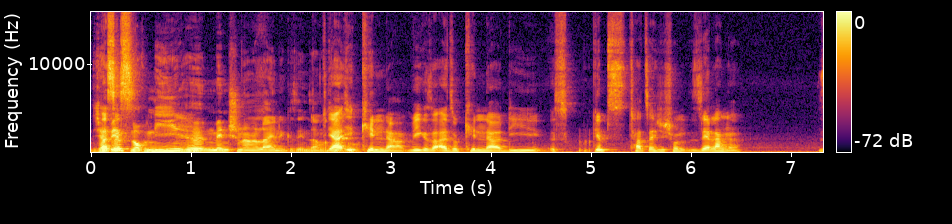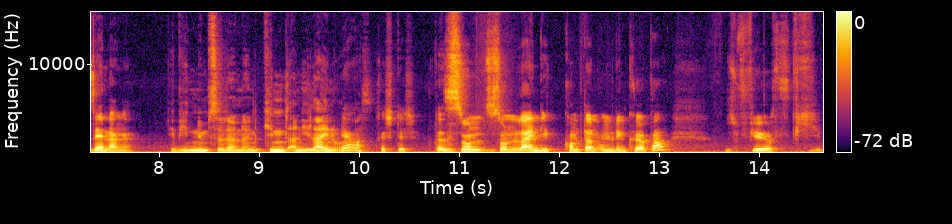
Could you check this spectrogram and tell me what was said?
Ich habe jetzt noch nie Mhm. äh, einen Menschen an der Leine gesehen, sagen wir Ja, mal so. Kinder. Wie gesagt, also Kinder, die es gibt es tatsächlich schon sehr lange. Sehr lange. Ja, wie nimmst du dann dein Kind an die Leine oder Ja, was? richtig. Das ist so ein, so ein Line, die kommt dann um den Körper. So für vier,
